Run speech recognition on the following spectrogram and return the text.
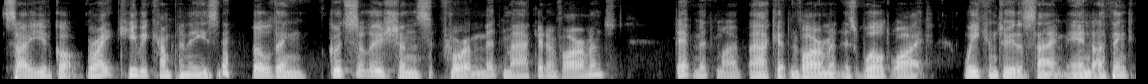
So you've got great Kiwi companies building good solutions for a mid-market environment. That mid-market environment is worldwide. We can do the same. And I think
